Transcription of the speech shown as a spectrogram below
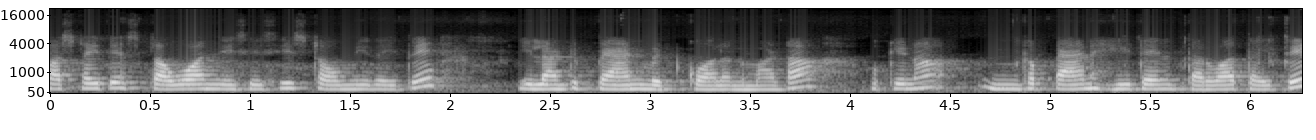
ఫస్ట్ అయితే స్టవ్ ఆన్ చేసేసి స్టవ్ మీద అయితే ఇలాంటి ప్యాన్ పెట్టుకోవాలన్నమాట. ఓకేనా? ఇంకా ప్యాన్ హీట్ అయిన తర్వాత అయితే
